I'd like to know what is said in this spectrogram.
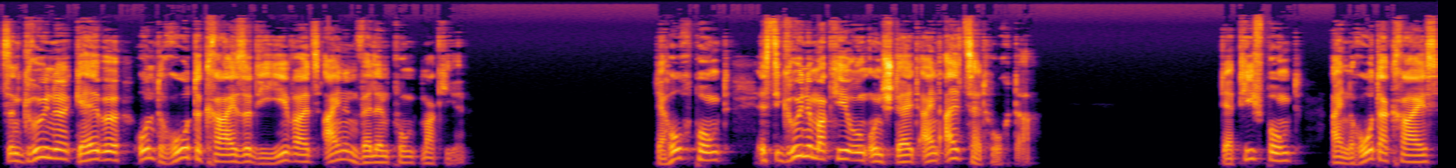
sind grüne, gelbe und rote Kreise, die jeweils einen Wellenpunkt markieren. Der Hochpunkt ist die grüne Markierung und stellt ein Allzeithoch dar. Der Tiefpunkt ein roter Kreis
